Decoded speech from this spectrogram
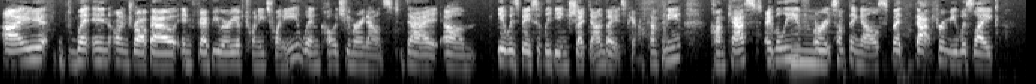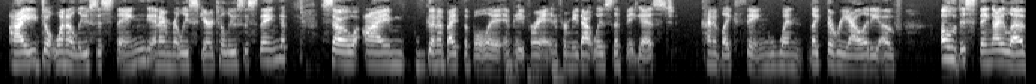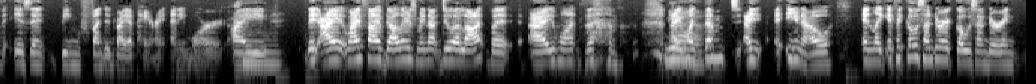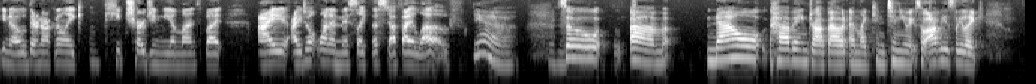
I went in on Dropout in February of 2020 when College Humor announced that um, it was basically being shut down by its parent company, Comcast, I believe, mm. or something else. But that for me was like, I don't want to lose this thing, and I'm really scared to lose this thing. So I'm gonna bite the bullet and pay for it. And for me, that was the biggest kind of like thing when like the reality of oh, this thing I love isn't being funded by a parent anymore. I, mm. they, I, my five dollars may not do a lot, but I want them. Yeah. I want them to, I, you know, and like if it goes under, it goes under, and you know they're not gonna like keep charging me a month, but I, I don't want to miss like the stuff I love. Yeah. Mm-hmm. So, um, now having dropout and like continuing, so obviously like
